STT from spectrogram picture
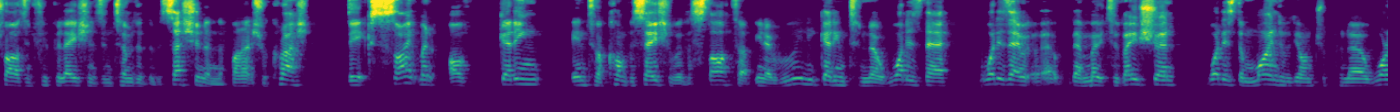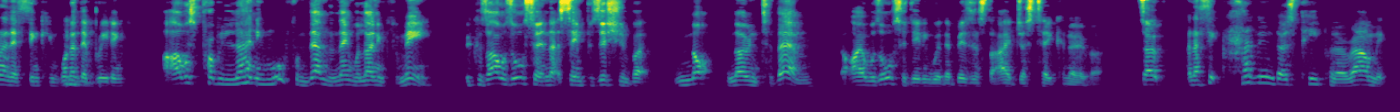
trials and tribulations in terms of the recession and the financial crash, the excitement of getting into a conversation with a startup, you know, really getting to know what is their, what is their, uh, their motivation? What is the mind of the entrepreneur? What are they thinking? What are they breeding? I was probably learning more from them than they were learning from me because I was also in that same position, but not known to them I was also dealing with a business that I had just taken over. So and I think having those people around me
